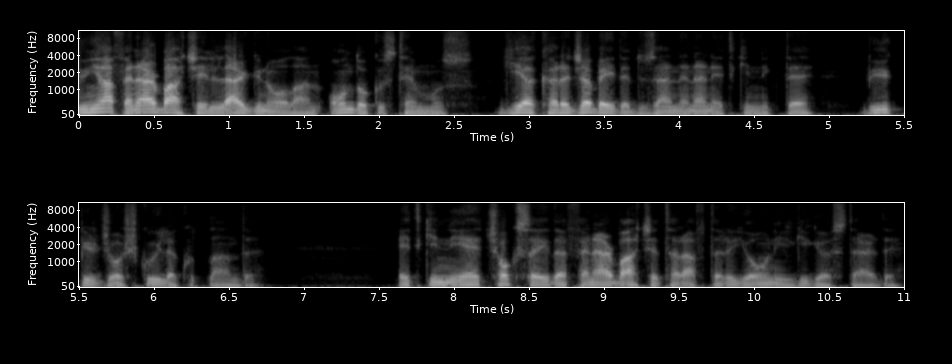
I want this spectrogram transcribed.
Dünya Fenerbahçeliler Günü olan 19 Temmuz, Gia Karacabey'de düzenlenen etkinlikte büyük bir coşkuyla kutlandı. Etkinliğe çok sayıda Fenerbahçe taraftarı yoğun ilgi gösterdi.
